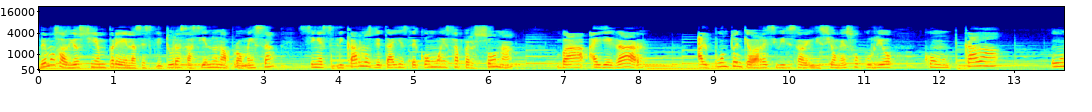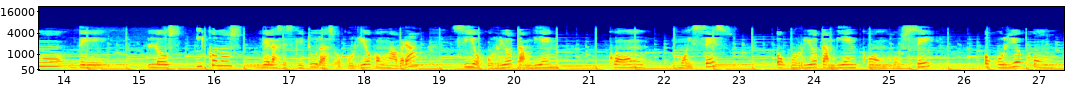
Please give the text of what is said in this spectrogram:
Vemos a Dios siempre en las escrituras haciendo una promesa sin explicar los detalles de cómo esa persona va a llegar al punto en que va a recibir esa bendición. Eso ocurrió con cada uno de los íconos de las escrituras. Ocurrió con Abraham, sí, ocurrió también con Moisés, ocurrió también con José, ocurrió con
